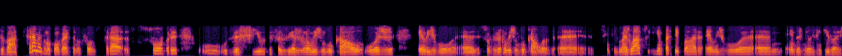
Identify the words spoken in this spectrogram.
debate, será mais uma conversa, no fundo, será sobre o, o desafio de fazer jornalismo local hoje em Lisboa, eh, sobre jornalismo local eh, no sentido mais lato e, em particular, em Lisboa eh, em 2022.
